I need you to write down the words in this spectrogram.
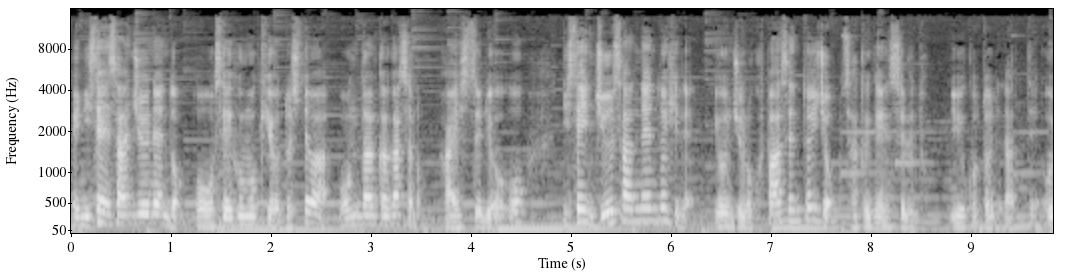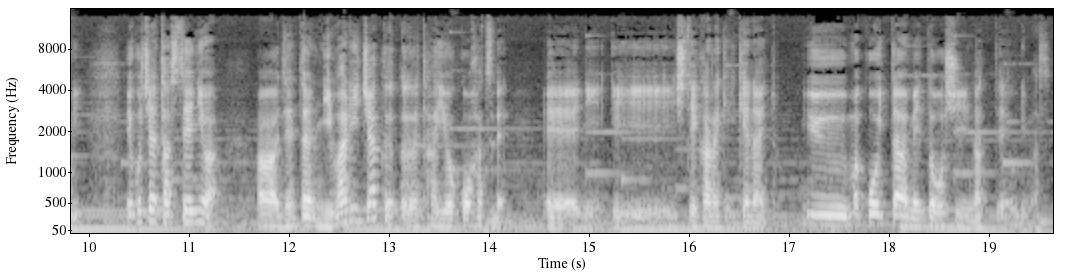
2030年度政府目標としては温暖化ガスの排出量を2013年度比で46%以上削減するということになっておりこちら達成には全体の2割弱太陽光発電にしていかなきゃいけないという、まあ、こういった見通しになっております。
